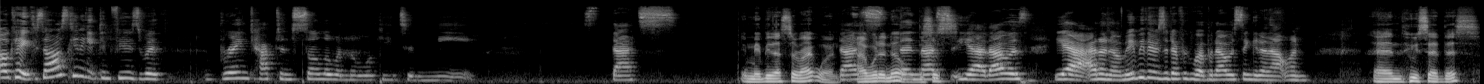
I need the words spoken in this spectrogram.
Okay, because I was getting it confused with bring Captain Solo and the Wookiee to me. That's Maybe that's the right one. that's I wouldn't know. Then This that's is, yeah. That was yeah. I don't know. Maybe there's a different one, but I was thinking of that one. and who said this?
